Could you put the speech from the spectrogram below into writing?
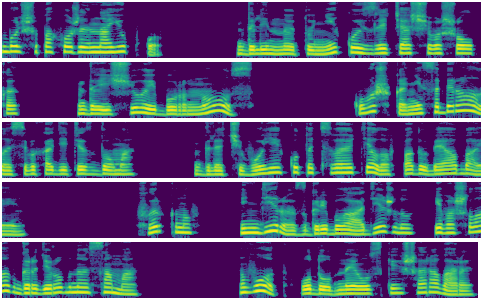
больше похожие на юбку длинную тунику из летящего шелка, да еще и бурнус. Кошка не собиралась выходить из дома. Для чего ей кутать свое тело в подобие абайи? Фыркнув, Индира сгребла одежду и вошла в гардеробную сама. Вот удобные узкие шаровары.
